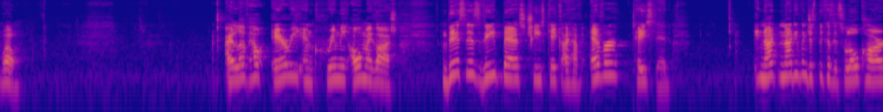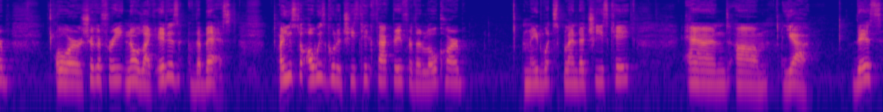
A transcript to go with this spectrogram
Well, I love how airy and creamy. Oh my gosh. This is the best cheesecake I have ever tasted. Not not even just because it's low carb or sugar free. No, like it is the best. I used to always go to Cheesecake Factory for their low carb made with Splenda cheesecake. And um yeah, this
